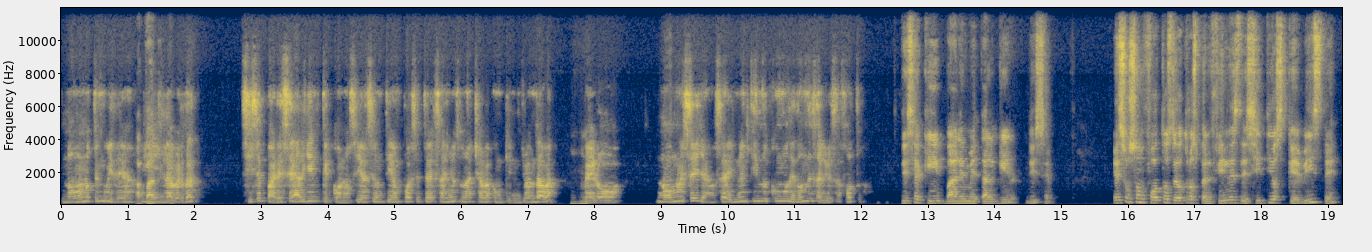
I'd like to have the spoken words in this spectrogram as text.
No, no tengo idea. y la verdad, sí se parece a alguien que conocí hace un tiempo, hace tres años, una chava con quien yo andaba, pero no, no es ella. O sea, no entiendo cómo, de dónde salió esa foto. Dice aquí, Bare Metal Gear, dice, esos son fotos de otros perfiles de sitios que viste,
